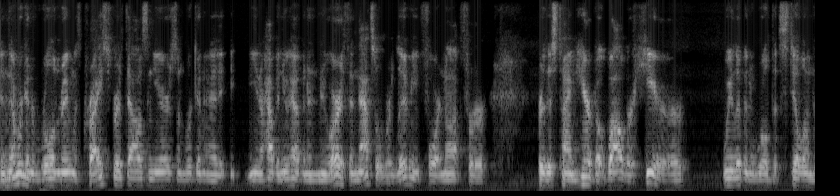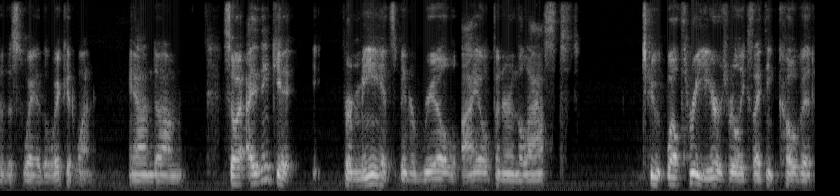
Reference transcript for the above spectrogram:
and then we're going to rule and reign with Christ for a thousand years, and we're going to, you know, have a new heaven and a new earth, and that's what we're living for, not for for this time here. But while we're here, we live in a world that's still under the sway of the wicked one, and um, so I think it, for me, it's been a real eye opener in the last two, well, three years really, because I think COVID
